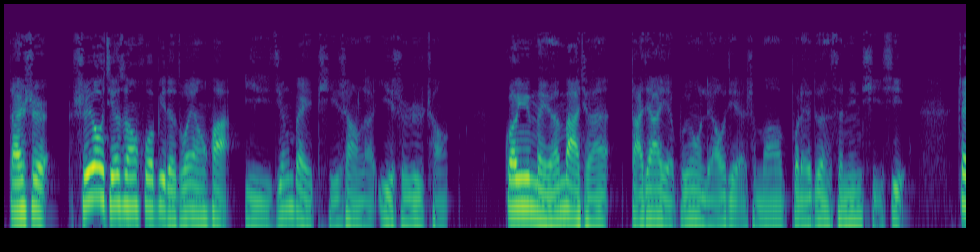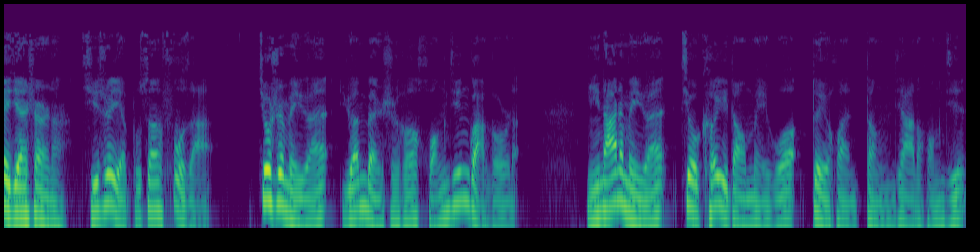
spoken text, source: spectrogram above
但是，石油结算货币的多样化已经被提上了议事日程。关于美元霸权，大家也不用了解什么布雷顿森林体系这件事儿呢，其实也不算复杂，就是美元原本是和黄金挂钩的，你拿着美元就可以到美国兑换等价的黄金。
